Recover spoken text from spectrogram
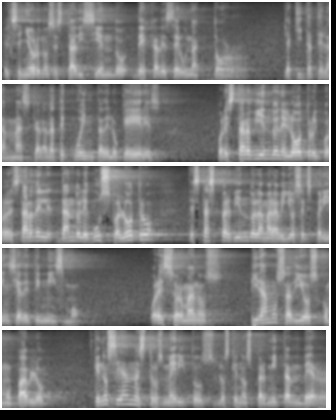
El Señor nos está diciendo, deja de ser un actor, ya quítate la máscara, date cuenta de lo que eres. Por estar viendo en el otro y por estar dándole gusto al otro, te estás perdiendo la maravillosa experiencia de ti mismo. Por eso, hermanos, Pidamos a Dios como Pablo que no sean nuestros méritos los que nos permitan ver,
